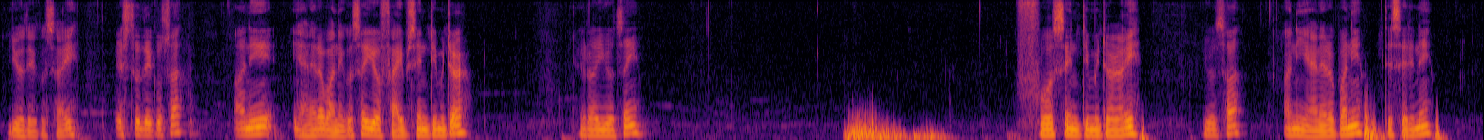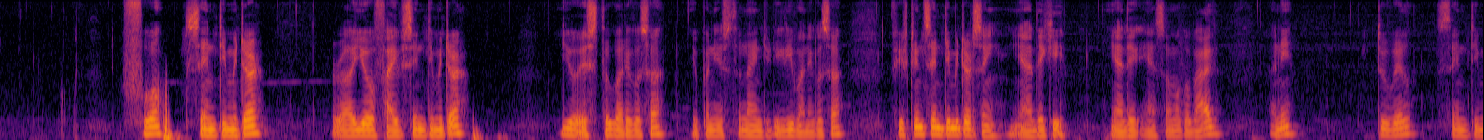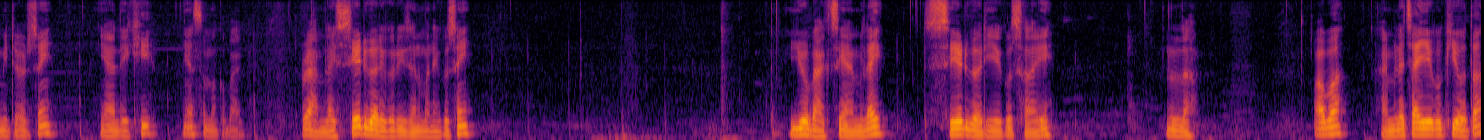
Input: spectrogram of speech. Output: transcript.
यो दिएको छ है। यस्तो दिएको छ। अनि यहाँनिर भनेको छ यो फाइभ सेन्टिमिटर र यो चाहिँ फोर सेन्टिमिटर है। यो छ। अनि यहाँनिर पनि त्यसरी नै फोर सेन्टिमिटर र यो फाइभ सेन्टिमिटर यो यस्तो गरेको छ। यो पनि यस्तो नाइन्टी डिग्री भनेको छ। फिफ्टिन सेन्टिमिटर चाहिँ यहाँदेखि यहाँदेखि यहाँसम्मको भाग। अनि टुवेल्भ सेन्टिमिटर चाहिँ यहाँदेखि यहाँसम्मको भाग। र हामीलाई सेट गरेको रिजन भनेको चाहिँ यो भाग चाहिँ हामीलाई सेट गरिएको छ है। ल अब हामीलाई चाहिएको के हो त?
